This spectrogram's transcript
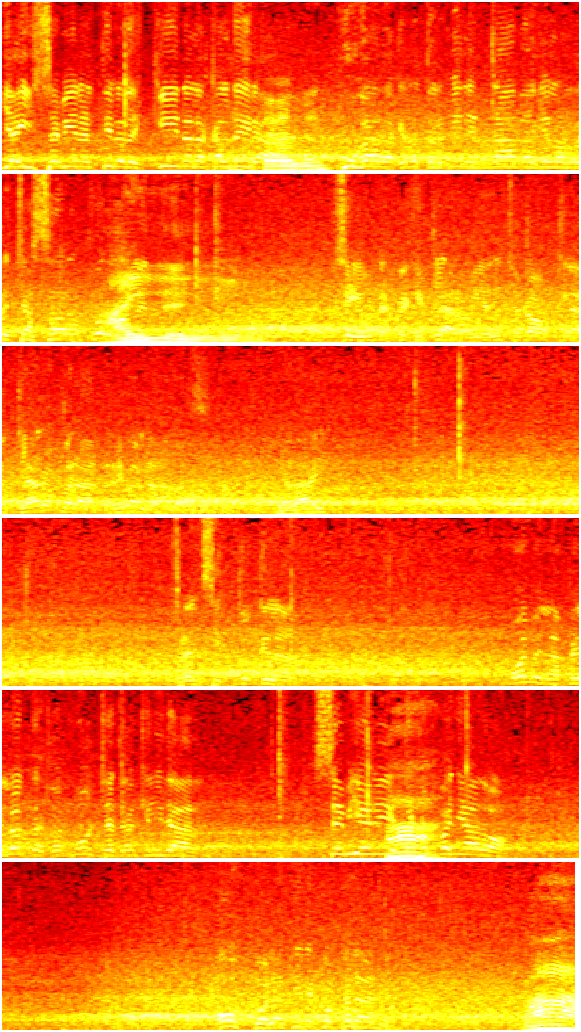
Y ahí se viene el tiro de esquina, la caldera. Sterling. Jugada que no termina en nada, ya lo rechazaron fuertemente. Sí, un despeje claro, había dicho no, cla- claro para arriba nada más. Garay. Francis Coquelin. Mueven la pelota con mucha tranquilidad. Se viene está Ah. acompañado. Ojo, la tiene Coquelin. Ah.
